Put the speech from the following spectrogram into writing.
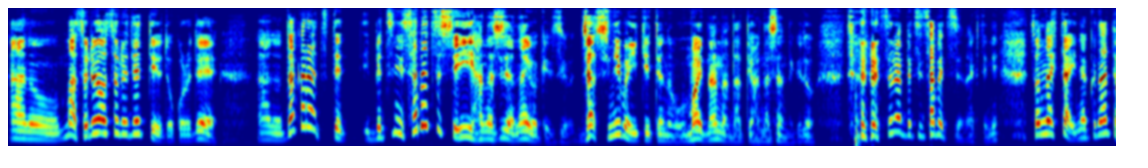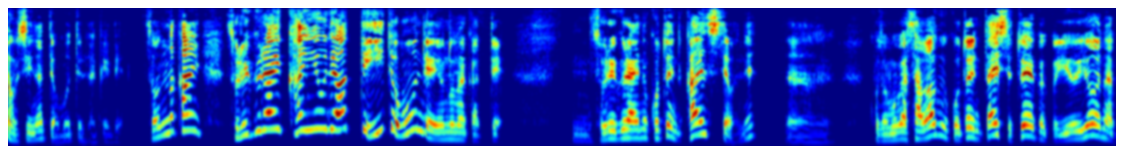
あの、まあ、それはそれでっていうところで、あの、だからっつって別に差別していい話じゃないわけですよ。じゃあ死ねばいいって言ってんのはお前何なんだっていう話なんだけど、それは別に差別じゃなくてね、そんな人はいなくなってほしいなって思ってるだけで。そんなかん、それぐらい寛容であっていいと思うんだよ、世の中って。うん、それぐらいのことに関してはね。うん、子供が騒ぐことに対してとやかく言うような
